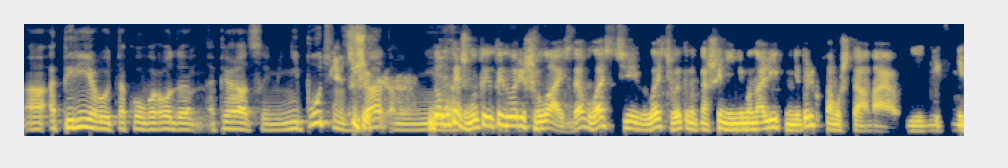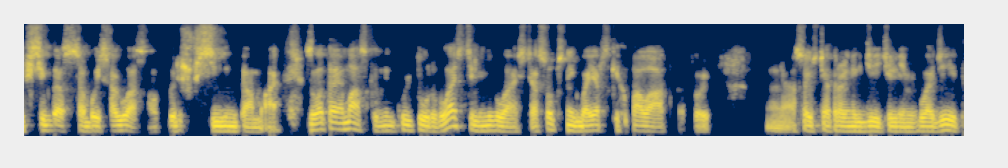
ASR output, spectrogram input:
оперируют такого рода операциями. Не Путин, Слушай, да, там, не... Ну, конечно, ну ты, ты говоришь власть, да, власть, власть в этом отношении не монолитна, не только потому, что она не, не всегда с собой согласна. Вот говоришь, ФСИН, там, а золотая маска Минкультуры, власть или не власть, а собственник боярских палат, который а, Союз театральных деятелей владеет,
